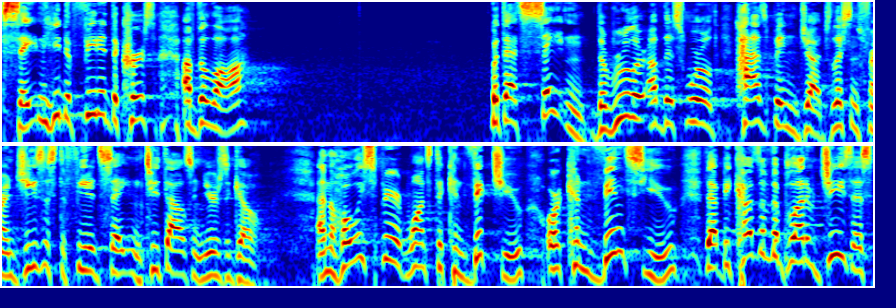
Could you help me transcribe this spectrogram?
Satan, he defeated the curse of the law. But that Satan, the ruler of this world, has been judged. Listen, friend, Jesus defeated Satan 2,000 years ago. And the Holy Spirit wants to convict you or convince you that because of the blood of Jesus,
